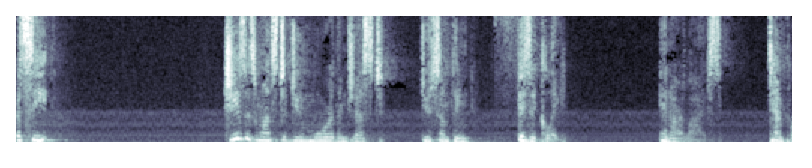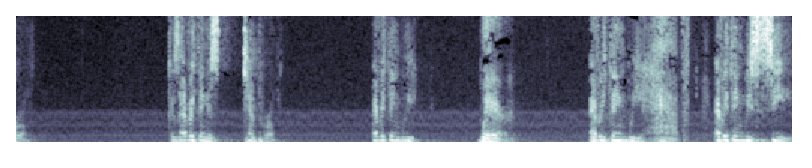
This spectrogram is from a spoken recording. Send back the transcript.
But see, Jesus wants to do more than just do something physically in our lives, temporal. Because everything is temporal. Everything we wear, everything we have, everything we see,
